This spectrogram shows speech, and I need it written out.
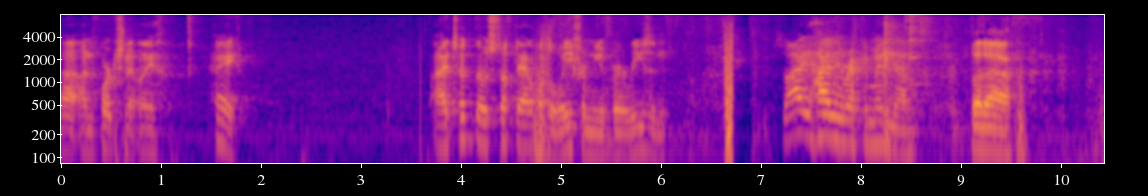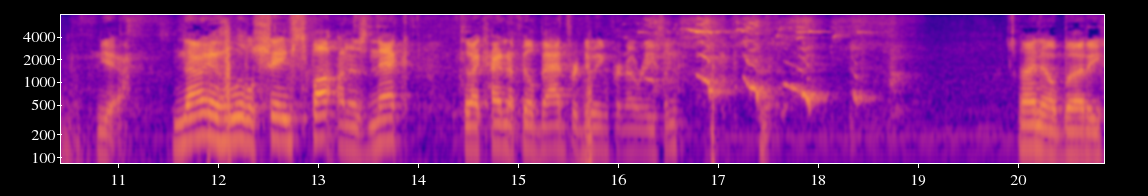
uh, unfortunately. Hey, I took those stuffed animals away from you for a reason. So I highly recommend them. But uh yeah. Now he has a little shaved spot on his neck that I kind of feel bad for doing for no reason. I know, buddy.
